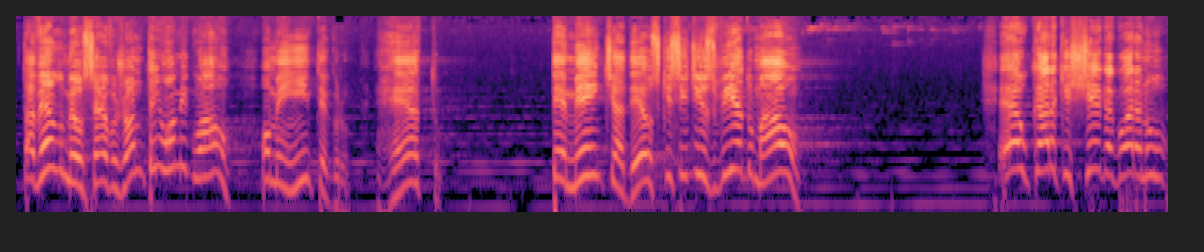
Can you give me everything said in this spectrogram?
Está vendo, meu servo Jó? Não tem homem igual, homem íntegro, reto, temente a Deus, que se desvia do mal. É o cara que chega agora no,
